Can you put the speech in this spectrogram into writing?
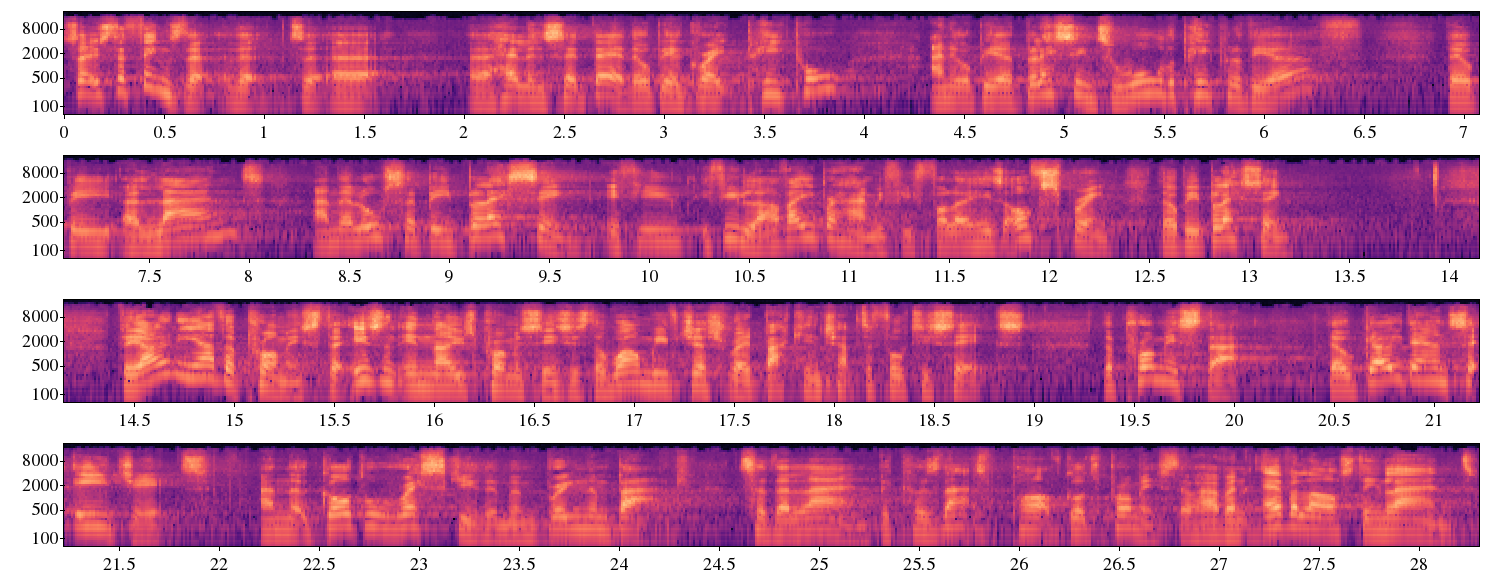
So it's the things that, that uh, uh, Helen said there. There'll be a great people, and it will be a blessing to all the people of the earth. There'll be a land, and there'll also be blessing. If you, if you love Abraham, if you follow his offspring, there'll be blessing. The only other promise that isn't in those promises is the one we've just read back in chapter 46 the promise that they'll go down to Egypt and that God will rescue them and bring them back to the land because that's part of God's promise. They'll have an everlasting land.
